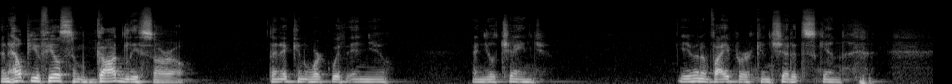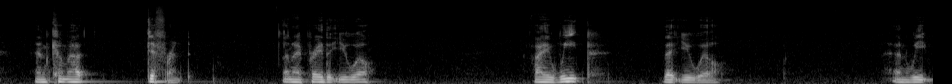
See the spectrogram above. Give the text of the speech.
and help you feel some godly sorrow, then it can work within you and you'll change. Even a viper can shed its skin and come out different. And I pray that you will. I weep that you will. And weep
